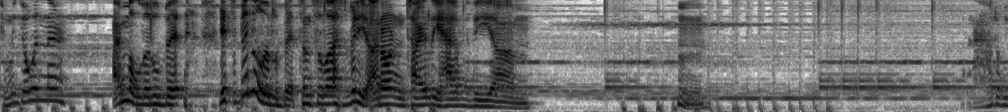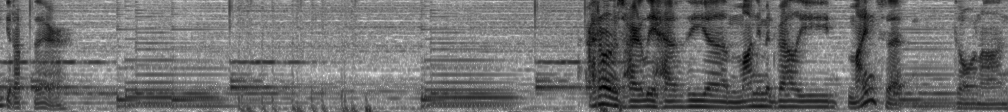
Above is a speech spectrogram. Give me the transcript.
can we go in there? I'm a little bit. It's been a little bit since the last video. I don't entirely have the um. Hmm. How do we get up there? I don't entirely have the uh, Monument Valley mindset going on.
